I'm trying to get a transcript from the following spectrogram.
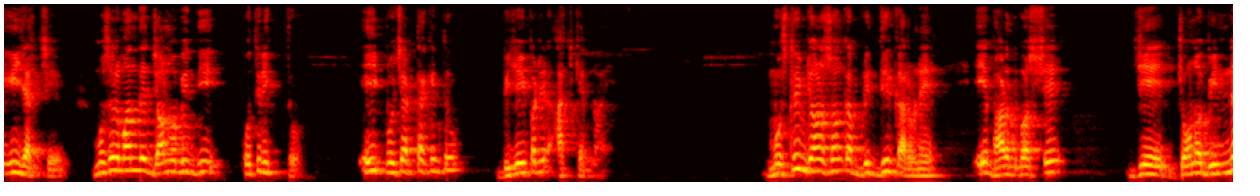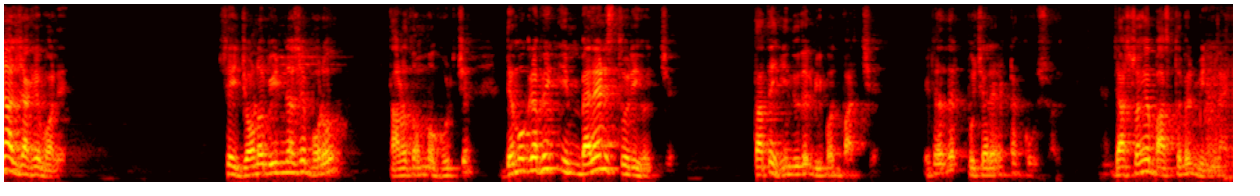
এগিয়ে যাচ্ছে, মুসলমানদের জন্মবৃদ্ধি অতিরিক্ত। এই প্রচারটা কিন্তু বিজেপি পার্টির আজকের নয়। মুসলিম জনসংখ্যা বৃদ্ধির কারণে এ ভারতবর্ষে যে জনবিন্যাস যাকে বলে, সেই জনবিন্যাসে বড় তারতম্য ঘটছে। ডেমোগ্রাফিক ইমব্যালেন্স তৈরি হচ্ছে। তাতে হিন্দুদের বিপদ বাড়ছে। এটা তাদের প্রচারের একটা কৌশল। যার সঙ্গে বাস্তবের মিল নাই।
